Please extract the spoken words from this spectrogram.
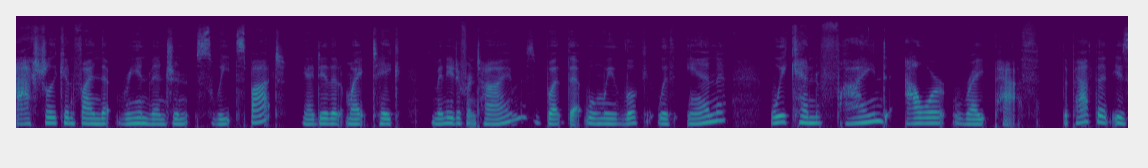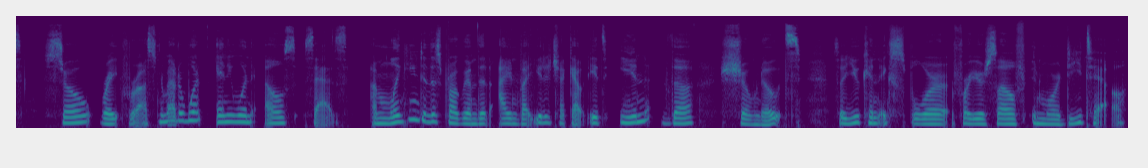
actually can find that reinvention sweet spot. The idea that it might take many different times, but that when we look within, we can find our right path, the path that is so right for us, no matter what anyone else says. I'm linking to this program that I invite you to check out. It's in the show notes, so you can explore for yourself in more detail.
